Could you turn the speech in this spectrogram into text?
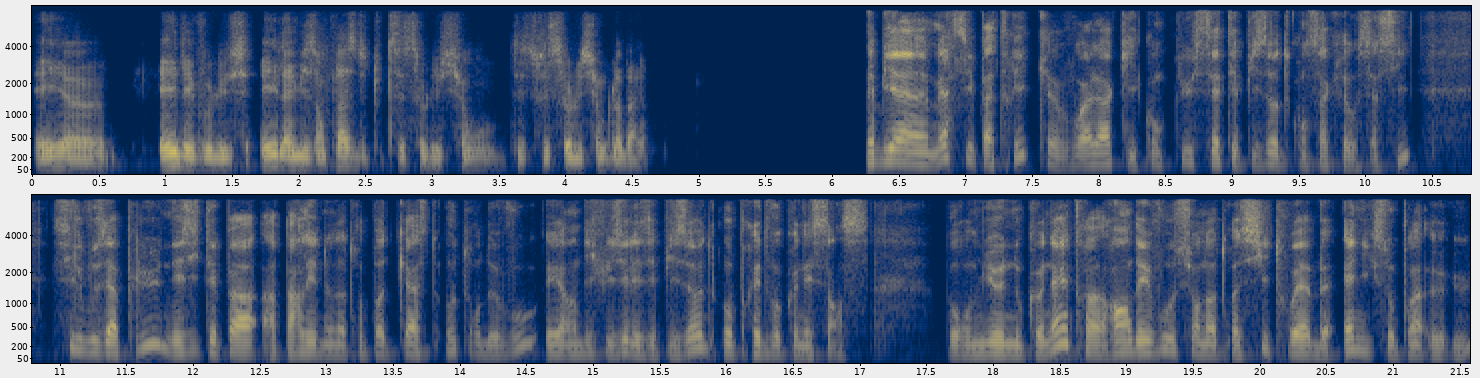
et, euh, et l'évolution et la mise en place de toutes ces solutions, de ces solutions globales. Eh bien, merci Patrick. Voilà qui conclut cet épisode consacré au SASI. S'il vous a plu, n'hésitez pas à parler de notre podcast autour de vous et à en diffuser les épisodes auprès de vos connaissances. Pour mieux nous connaître, rendez-vous sur notre site web nxo.eu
